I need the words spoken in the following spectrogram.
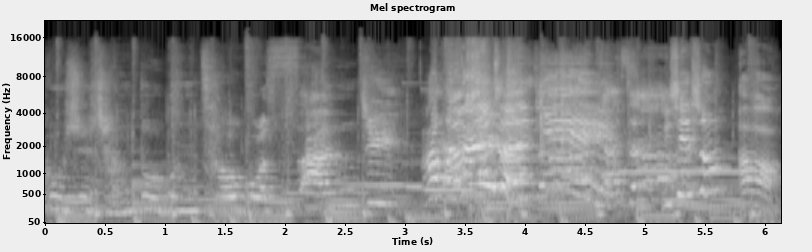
故事长度不能超过三句。我们来成绩，你先说哦。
